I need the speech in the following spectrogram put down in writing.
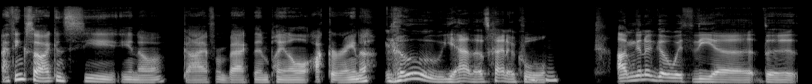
I think so. I can see you know guy from back then playing a little ocarina. Oh, yeah, that's kind of cool. Mhm. I'm going to go with the uh the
